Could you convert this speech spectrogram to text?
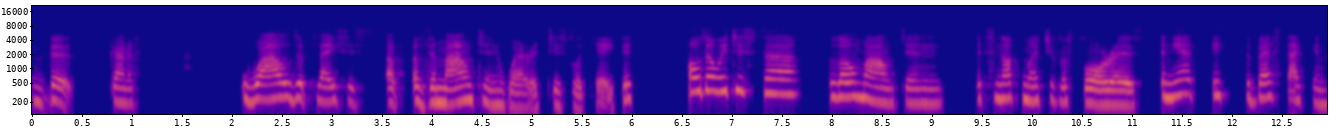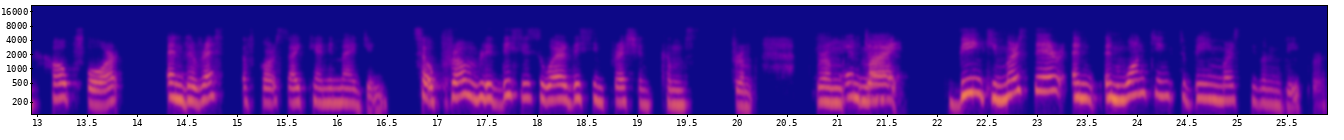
the kind of wilder places of, of the mountain where it is located, although it is a low mountain it's not much of a forest, and yet it's the best I can hope for. And the rest, of course, I can imagine. So probably this is where this impression comes from, from and, uh, my being immersed there and, and wanting to be immersed even deeper.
